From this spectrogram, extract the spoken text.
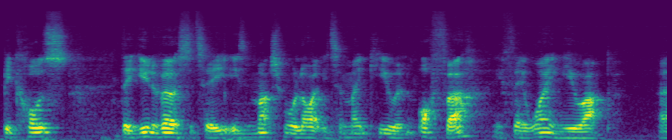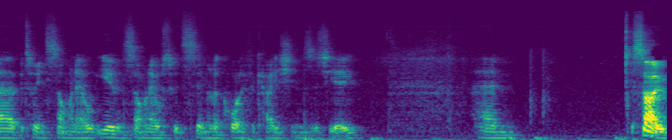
because the university is much more likely to make you an offer if they're weighing you up uh, between someone else, you and someone else with similar qualifications as you. Um, so,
